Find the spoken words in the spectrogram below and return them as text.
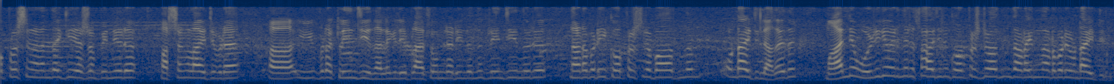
ഓപ്പറേഷൻ അനന്തയ്ക്ക് ശേഷം പിന്നീട് വർഷങ്ങളായിട്ട് ഇവിടെ ഇവിടെ ക്ലീൻ ചെയ്യുന്ന അല്ലെങ്കിൽ ഈ പ്ലാറ്റ്ഫോമിന്റെ അടിയിൽ നിന്നും ക്ലീൻ ചെയ്യുന്ന ഒരു നടപടി കോർപ്പറേഷന്റെ ഭാഗത്തുനിന്നും ഉണ്ടായിട്ടില്ല. അതായത് മാലിന്യം ഒഴുകി വരുന്ന ഒരു സാഹചര്യം കോർപ്പറേഷന്റെ ഭാഗത്തുനിന്ന് തടയുന്ന നടപടി ഉണ്ടായിട്ടില്ല.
